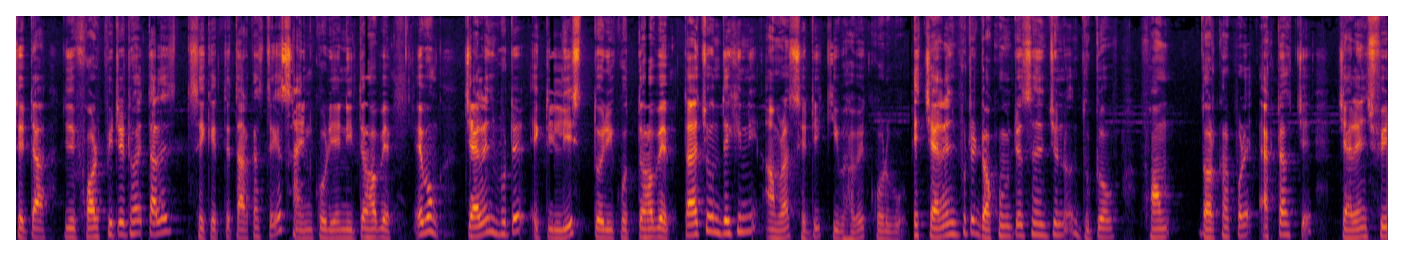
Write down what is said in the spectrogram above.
সেটা যদি ফরফিটেড হয়, তাহলে সেক্ষেত্রে তার কাছ থেকে সাইন করিয়ে নিতে হবে, এবং চ্যালেঞ্জ ভোটের একটি লিস্ট তৈরি করতে হবে। তাই চলুন দেখিনি আমরা সেটি কীভাবে করব। এই চ্যালেঞ্জ ভোটের ডকুমেন্টেশনের জন্য দুটো ফর্ম দরকার পড়ে। একটা হচ্ছে চ্যালেঞ্জ ফি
